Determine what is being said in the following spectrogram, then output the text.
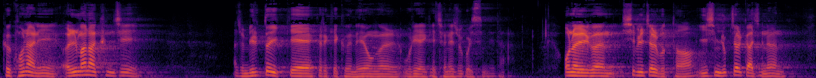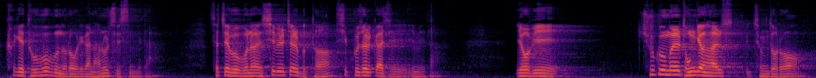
그 고난이 얼마나 큰지 아주 밀도 있게 그렇게 그 내용을 우리에게 전해주고 있습니다. 오늘 읽은 11절부터 26절까지는 크게 두 부분으로 우리가 나눌 수 있습니다. 첫째 부분은 11절부터 19절까지입니다. 욥이 죽음을 동경할 정도로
